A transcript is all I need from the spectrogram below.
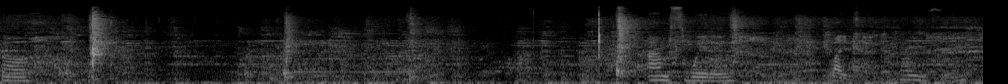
So, I'm sweating like crazy.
